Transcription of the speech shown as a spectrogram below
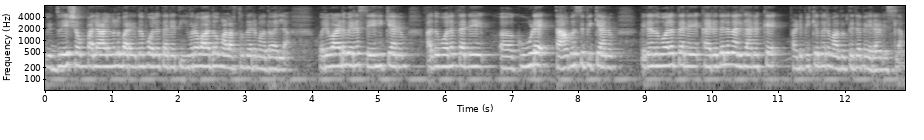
വിദ്വേഷവും പല ആളുകളും പറയുന്ന പോലെ തന്നെ തീവ്രവാദവും വളർത്തുന്ന ഒരു മതമല്ല. ഒരുപാട് പേരെ സ്നേഹിക്കാനും അതുപോലെ തന്നെ കൂടെ താമസിപ്പിക്കാനും പിന്നെ അതുപോലെ തന്നെ കരുതൽ നൽകാനൊക്കെ പഠിപ്പിക്കുന്ന ഒരു മതത്തിന്റെ പേരാണ് ഇസ്ലാം.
